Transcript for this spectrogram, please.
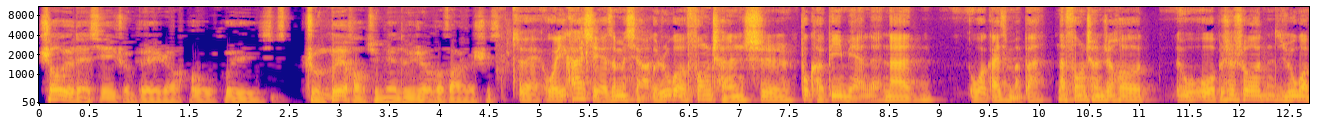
稍微有点心理准备，然后会准备好去面对任何发生的事情。对我一开始也这么想，如果封城是不可避免的，那我该怎么办？那封城之后，我我不是说如果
